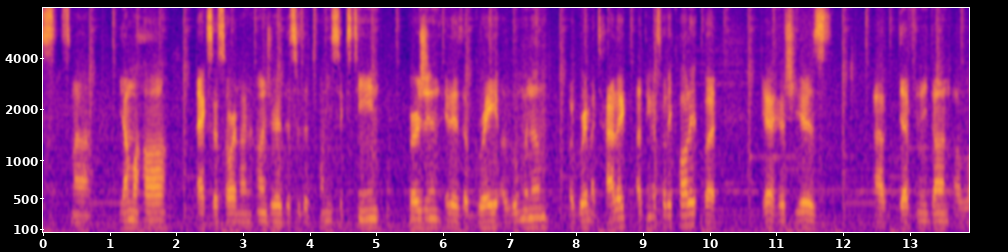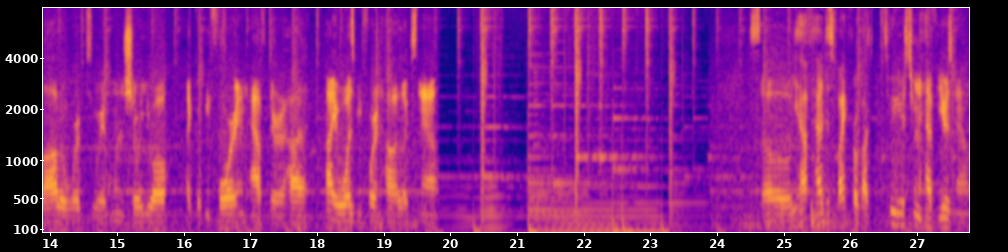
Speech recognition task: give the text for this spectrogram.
It's my Yamaha XSR 900. This is a 2016 version. It is a gray aluminum, a gray metallic. I think that's what they call it. But yeah, here she is. I've definitely done a lot of work to it. I'm going to show you all like a before and after, how, how it was before and how it looks now. So yeah, I've had this bike for about two years, two and a half years now,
